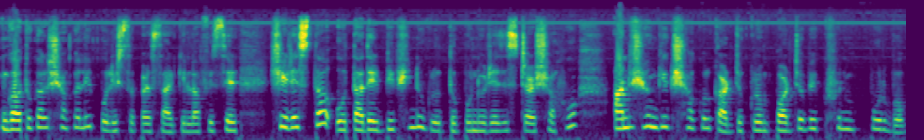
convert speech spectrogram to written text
গতকাল সকালে পুলিশ সুপার সার্কেল অফিসের শিরেস্তা ও তাদের বিভিন্ন গুরুত্বপূর্ণ রেজিস্ট্রার সহ আনুষঙ্গিক সকল কার্যক্রম পর্যবেক্ষণ পূর্বক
